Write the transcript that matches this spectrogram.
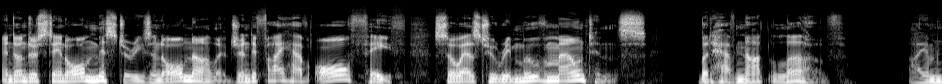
and understand all mysteries and all knowledge, and if I have all faith so as to remove mountains, but have not love, I am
